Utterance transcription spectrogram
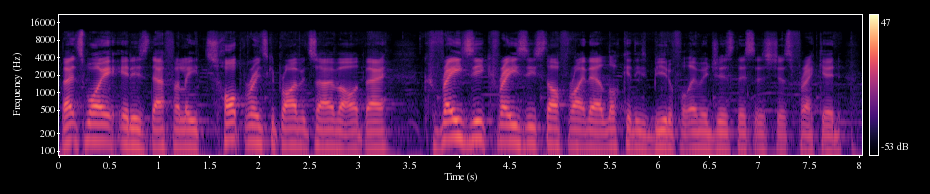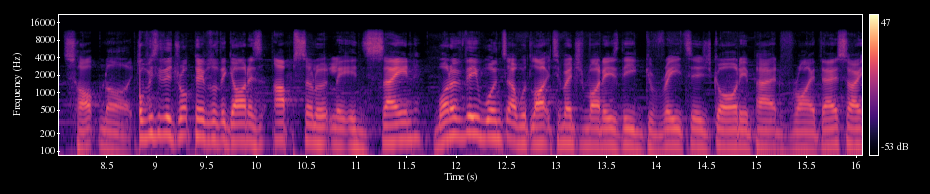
that's why it is definitely top RuneScape private server out there. Crazy, crazy stuff right there. Look at these beautiful images. This is just freaking top notch. Obviously, the drop tables of the Guardian is absolutely insane. One of the ones I would like to mention right is the Greatest Guardian pack right there. So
